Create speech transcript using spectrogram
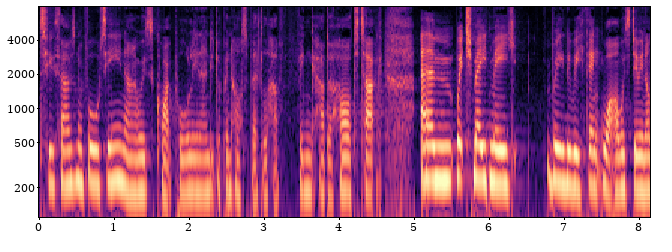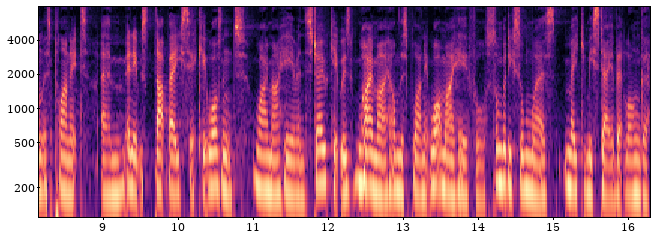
2014, I was quite poorly and ended up in hospital having had a heart attack, um, which made me really rethink what I was doing on this planet. Um, and it was that basic. It wasn't why am I here in Stoke? It was why am I on this planet? What am I here for? Somebody somewhere's making me stay a bit longer.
